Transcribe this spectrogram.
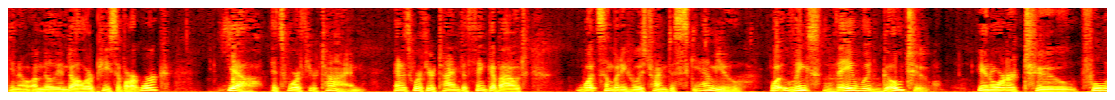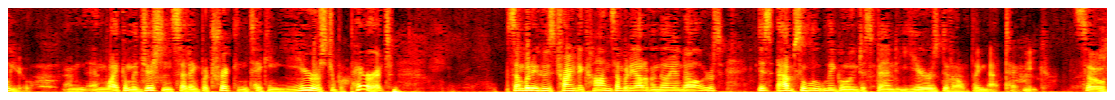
you know, a million dollar piece of artwork, yeah, it's worth your time. And it's worth your time to think about what somebody who is trying to scam you, what links they would go to in order to fool you. And, and like a magician setting up a trick and taking years to prepare it, somebody who's trying to con somebody out of a million dollars is absolutely going to spend years developing that technique. So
